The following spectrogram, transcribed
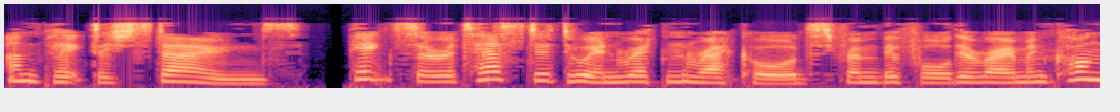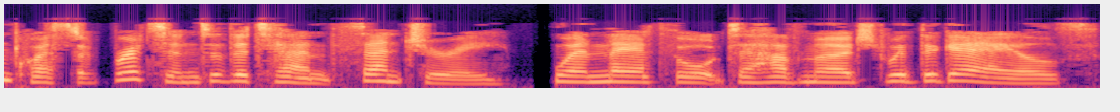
and Pictish stones. Picts are attested to in written records from before the Roman conquest of Britain to the 10th century, when they are thought to have merged with the Gaels.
